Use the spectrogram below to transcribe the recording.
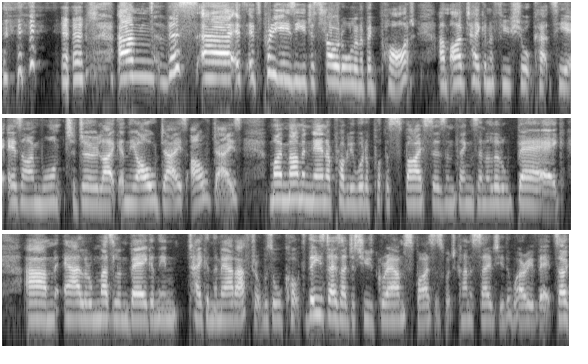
Um, this uh, it's it's pretty easy. You just throw it all in a big pot. Um, I've taken a few shortcuts here, as I'm wont to do. Like in the old days, old days, my mum and nana probably would have put the spices and things in a little bag, um, our little muslin bag, and then taken them out after it was all cooked. These days, I just use ground spices, which kind of saves you the worry of that. So,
